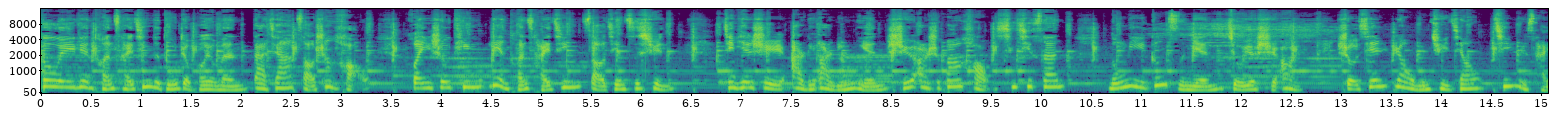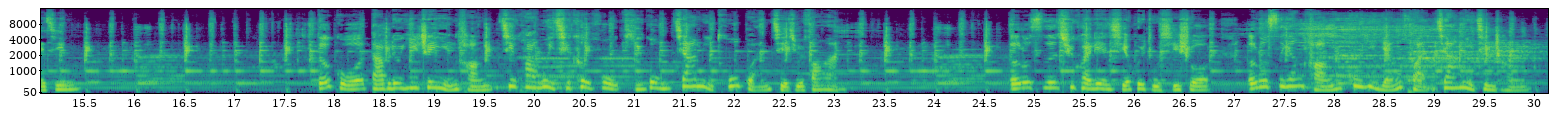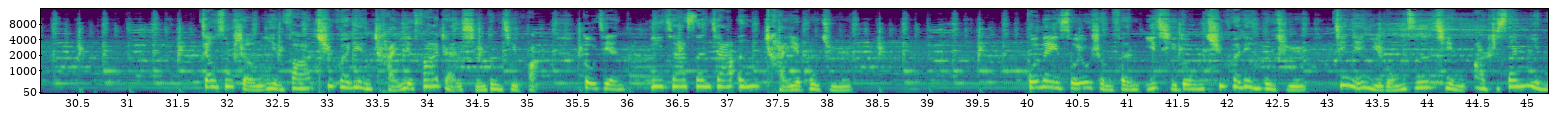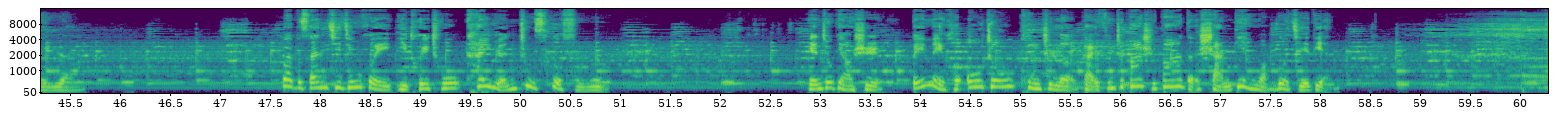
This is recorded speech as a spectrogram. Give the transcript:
各位链团财经的读者朋友们，大家早上好，欢迎收听链团财经早间资讯。今天是二零二零年十月二十八号，星期三，农历庚子年九月十二。首先，让我们聚焦今日财经。德国 W E J 银行计划为其客户提供加密托管解决方案。俄罗斯区块链协会主席说，俄罗斯央行故意延缓加密进程。江苏省印发区块链产业发展行动计划，构建“一加三加 N” 产业布局。国内所有省份已启动区块链布局，今年已融资近二十三亿美元。Web 三基金会已推出开源注册服务。研究表示，北美和欧洲控制了百分之八十八的闪电网络节点。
